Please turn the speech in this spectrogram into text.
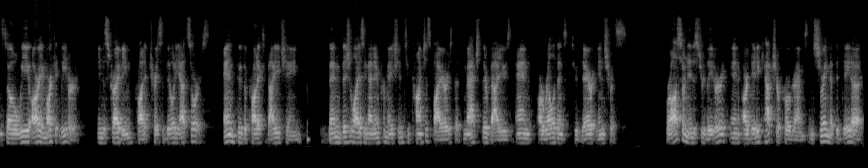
And so we are a market leader in describing product traceability at source and through the product's value chain then visualizing that information to conscious buyers that match their values and are relevant to their interests. We're also an industry leader in our data capture programs, ensuring that the data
